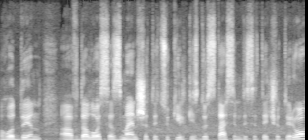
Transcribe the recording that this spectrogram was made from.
годин вдалося зменшити цю кількість до 174.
